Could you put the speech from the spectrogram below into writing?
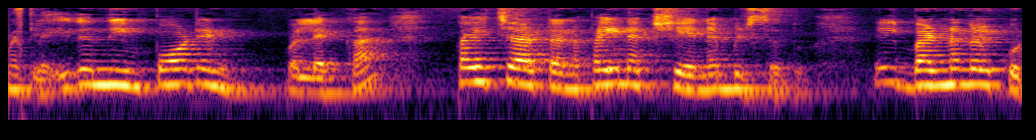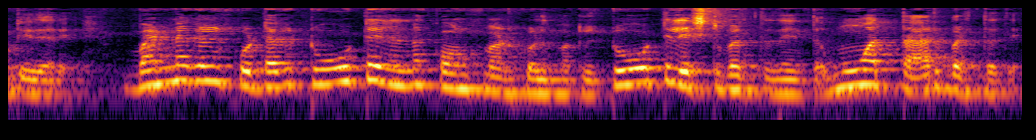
ಮಕ್ಕಳೇ ಇದೊಂದು ಇಂಪಾರ್ಟೆಂಟ್ ಲೆಕ್ಕ. ಪೈ ಚಾರ್ಟನ್ನು ಪೈ ನಕ್ಷೆಯನ್ನು ಬಿಡಿಸೋದು. ಇಲ್ಲಿ ಬಣ್ಣಗಳು ಕೊಟ್ಟಿದ್ದಾರೆ. ಬಣ್ಣಗಳನ್ನ ಕೊಟ್ಟಾಗ ಟೋಟಲನ್ನು ಕೌಂಟ್ ಮಾಡ್ಕೊಳ್ಳೋದು ಮಕ್ಕಳು ಟೋಟಲ್ ಎಷ್ಟು ಬರ್ತದೆ ಅಂತ? ಮೂವತ್ತಾರು ಬರ್ತದೆ.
